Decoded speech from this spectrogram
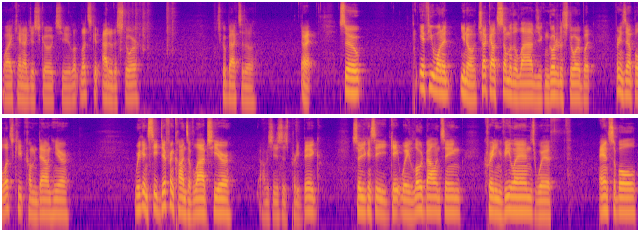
Why can't I just go to, let, let's get out of the store. Let's go back to the, all right. So if you want to, you know, check out some of the labs, you can go to the store, but for example, let's keep coming down here. We can see different kinds of labs here. Obviously this is pretty big. So you can see gateway load balancing, creating VLANs with Ansible.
